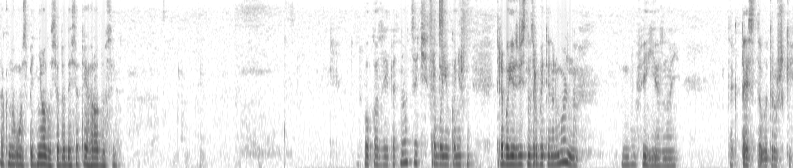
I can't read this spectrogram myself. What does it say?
Так, ну ось піднялося до 10 градусів. Тут показує 15. Треба її, звісно, треба її, звісно, зробити нормально. Бо фіг я знаю. Так тестово трошки.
